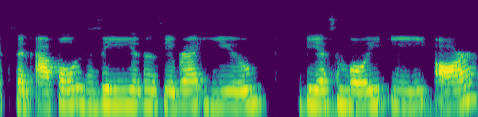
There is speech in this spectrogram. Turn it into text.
it's an apple, Z is in zebra, U, B as in boy, E, R,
